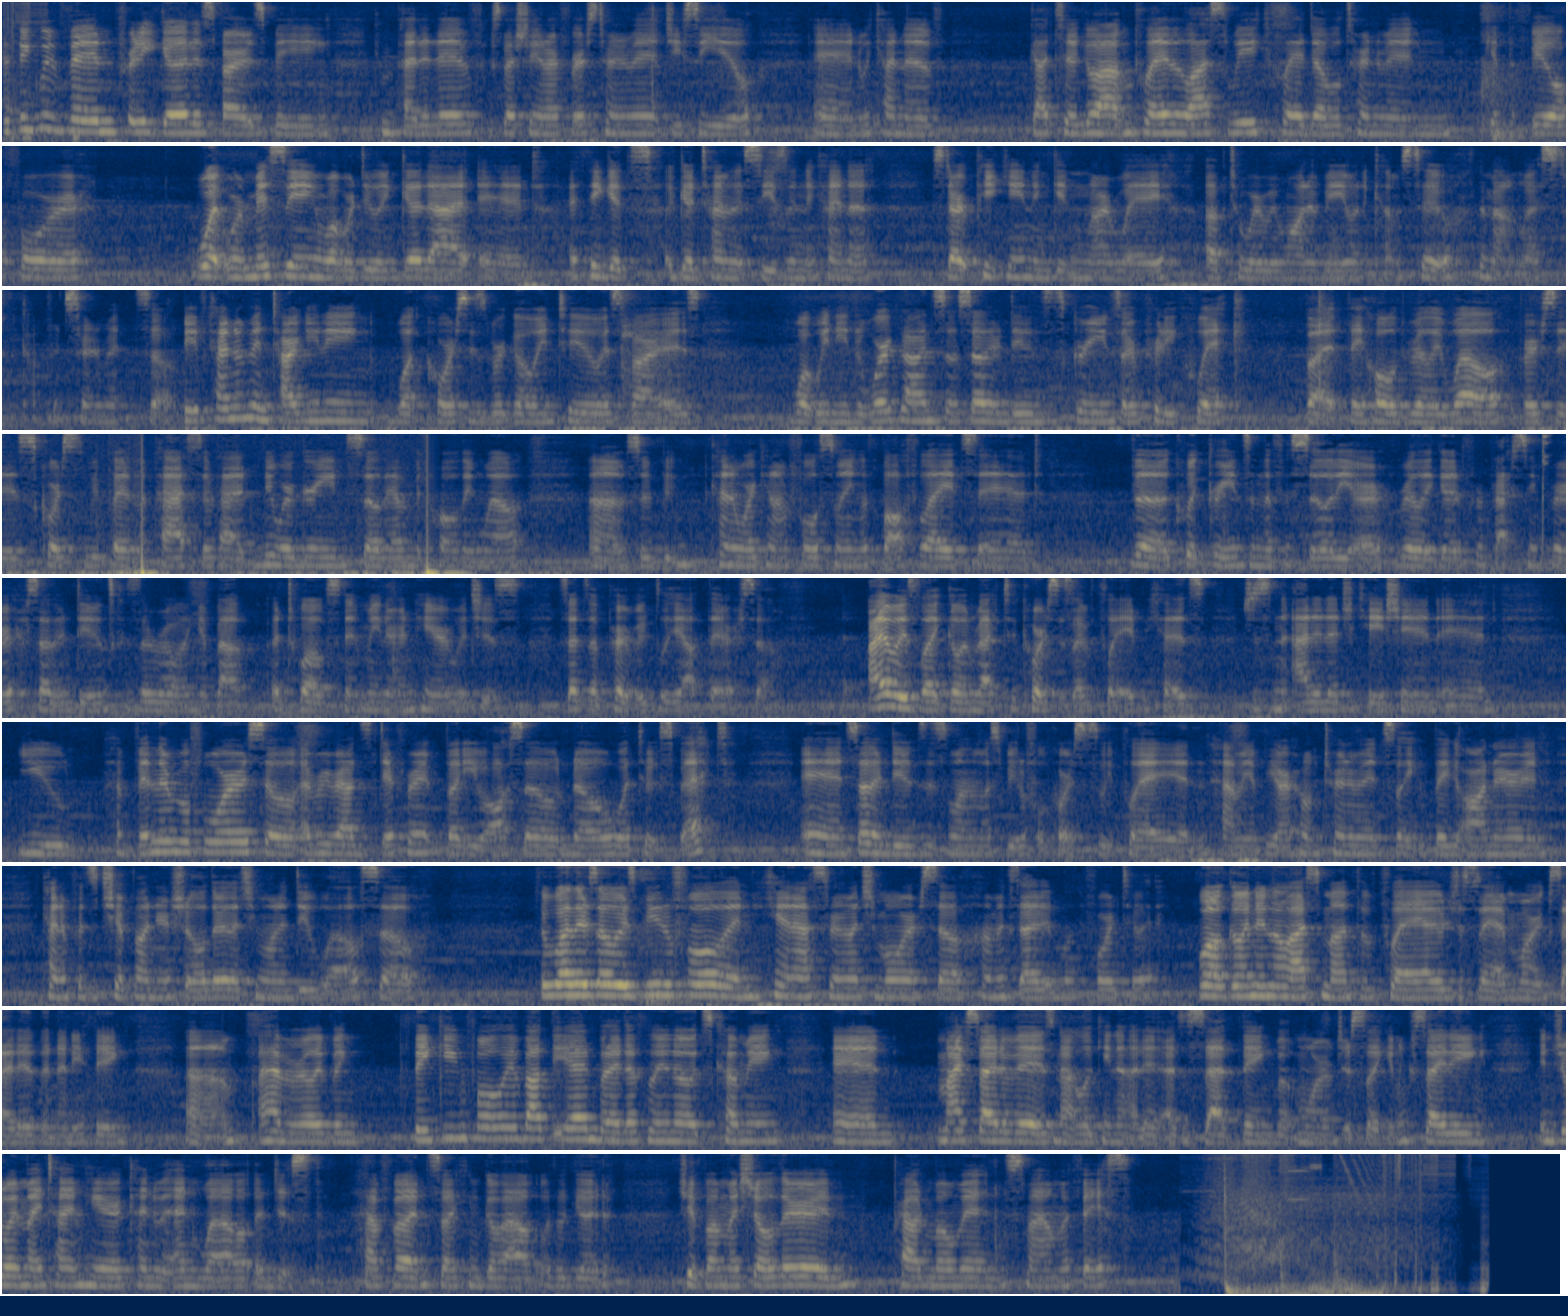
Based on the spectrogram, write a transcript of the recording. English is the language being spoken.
I think we've been pretty good as far as being competitive, especially in our first tournament, GCU, and we kind of got to go out and play the last week, play a double tournament, and get the feel for what we're missing, what we're doing good at, and I think it's a good time of the season to kind of start peaking and getting our way up to where we want to be when it comes to the Mountain West Conference tournament. So we've kind of been targeting what courses we're going to as far as what we need to work on. So Southern Dunes greens are pretty quick, but they hold really well versus courses we played in the past have had newer greens, so they haven't been holding well. Um, so we've been kind of working on full swing with ball flights and the quick greens in the facility are really good for practicing for Southern Dunes because they're rolling about a 12 stimpmeter in here, which is sets up perfectly out there. So I always like going back to courses I've played because just an added education and you have been there before, so every round's different, but you also know what to expect. And Southern Dunes is one of the most beautiful courses we play, and having it be our home tournament is like a big honor and kind of puts a chip on your shoulder that you want to do well. So the weather's always beautiful, and you can't ask for much more. So I'm excited and looking forward to it. Well, going into the last month of play, I would just say I'm more excited than anything. Um, I haven't really been thinking fully about the end, but I definitely know it's coming, and my side of it is not looking at it as a sad thing, but more of just like an exciting, enjoy my time here, kind of end well, and just have fun so I can go out with a good chip on my shoulder and proud moment and smile on my face.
